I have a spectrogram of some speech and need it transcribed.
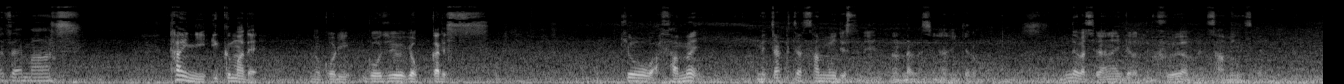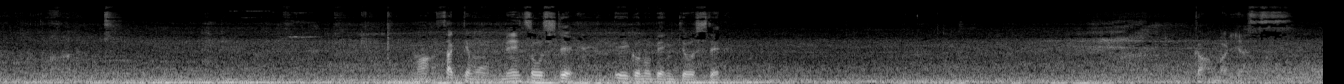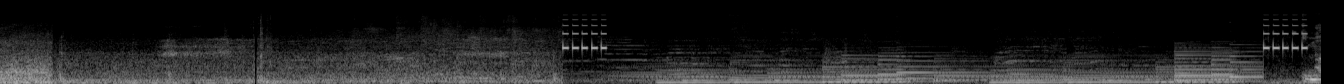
ようございます。タイに行くまで残り54日です。今日は寒い。めちゃくちゃ寒いですね。なんだか知らないけど。なんだか知らないけどって冬なので寒いんですけどまあさっきも瞑想して英語の勉強して。頑張りやす。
